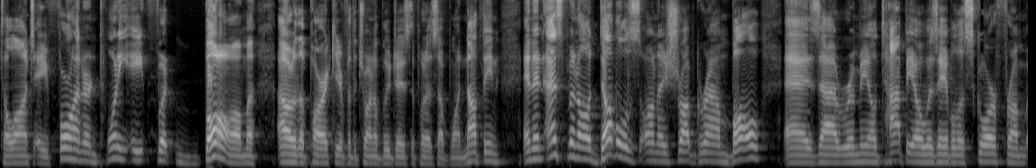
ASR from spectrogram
to launch a 428 foot bomb out of the park here for the Toronto Blue Jays to put us up 1 0. And then Espinal doubles on a sharp ground ball as uh, Raimel Tapia was able to score from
